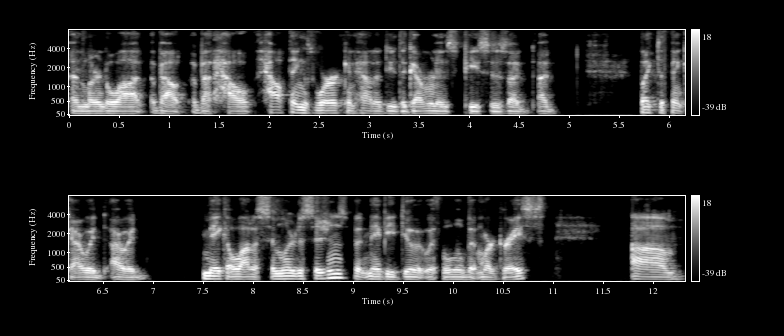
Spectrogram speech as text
and learned a lot about about how how things work and how to do the governance pieces. I'd, I'd like to think I would I would make a lot of similar decisions, but maybe do it with a little bit more grace. Um,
